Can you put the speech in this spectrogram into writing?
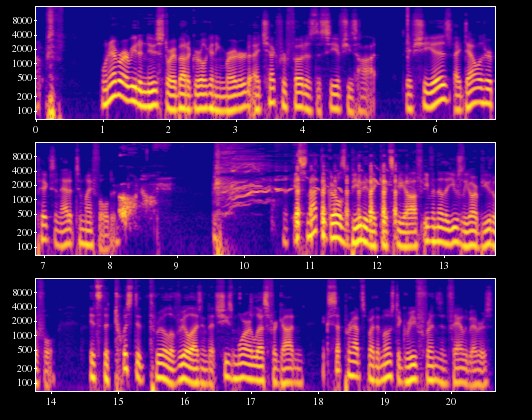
Whenever I read a news story about a girl getting murdered, I check for photos to see if she's hot. If she is, I download her pics and add it to my folder. Oh no. It's not the girl's beauty that gets me off, even though they usually are beautiful. It's the twisted thrill of realizing that she's more or less forgotten, except perhaps by the most aggrieved friends and family members,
